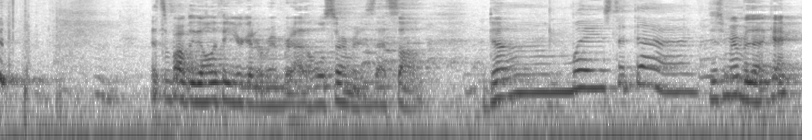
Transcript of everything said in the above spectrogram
That's probably the only thing you're going to remember out of the whole sermon is that song. Dumb ways to die. Just remember that, okay?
